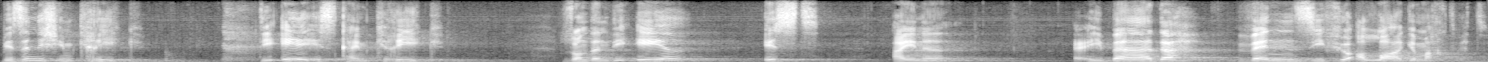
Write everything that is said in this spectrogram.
Wir sind nicht im Krieg. Die Ehe ist kein Krieg, sondern die Ehe ist eine Ibadah, wenn sie für Allah gemacht wird.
